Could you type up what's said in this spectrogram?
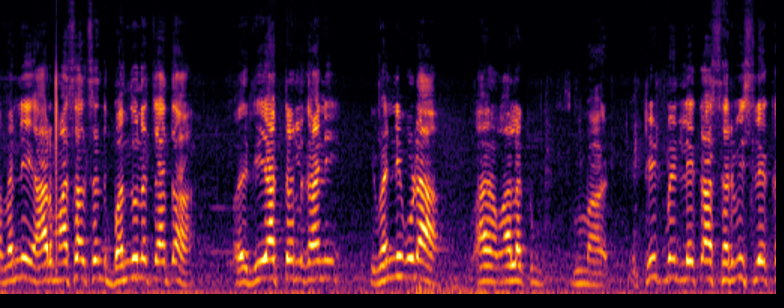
అవన్నీ ఆరు మాసాల సంది బంద్ ఉన్న చేత రియాక్టర్లు కానీ ఇవన్నీ కూడా వాళ్ళకు ట్రీట్మెంట్ లేక సర్వీస్ లేక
